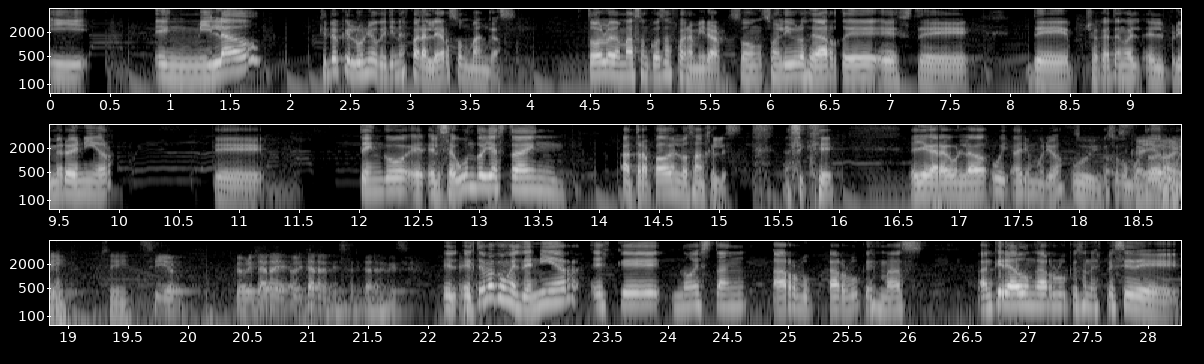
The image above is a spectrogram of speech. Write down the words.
Y en mi lado, creo que lo único que tienes para leer son mangas. Todo lo demás son cosas para mirar. Son, son libros de arte, este, de... Yo acá tengo el, primero de Nier, eh, tengo. El, segundo ya está en. atrapado en Los Ángeles. Así que ya llegará a un lado. Uy, Ari murió. Uy, su computadora murió. Sí. Sí, pero ahorita, ahorita regresa, ahorita regresa. El, tema con el de Nier es que no es tan artbook, artbook, es más. Han creado un artbook que es una especie de,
